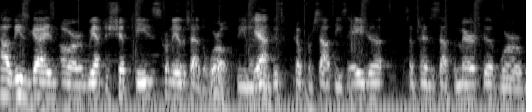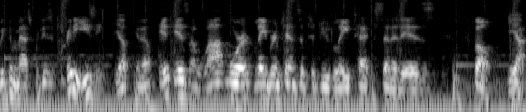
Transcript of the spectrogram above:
how these guys are. We have to ship these from the other side of the world. You know, Yeah. these come from Southeast Asia, sometimes in South America, where we can mass produce it pretty easy. Yep. You know, it is a lot more labor intensive to do latex than it is foam. Yeah.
